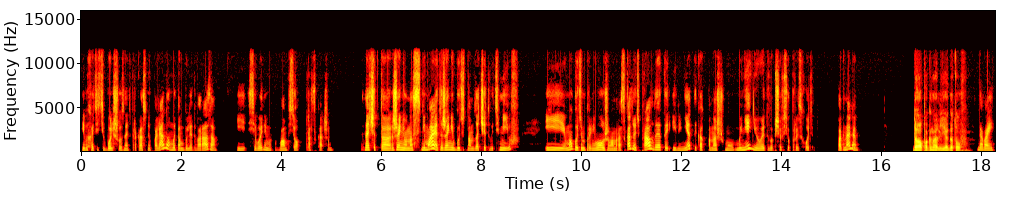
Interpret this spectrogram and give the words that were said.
и вы хотите больше узнать про Красную Поляну. Мы там были два раза, и сегодня мы вам все расскажем. Значит, э, Женя у нас снимает, и Женя будет нам зачитывать миф, и мы будем про него уже вам рассказывать, правда это или нет, и как, по нашему мнению, это вообще все происходит. Погнали? Да, погнали, я готов. Давай.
